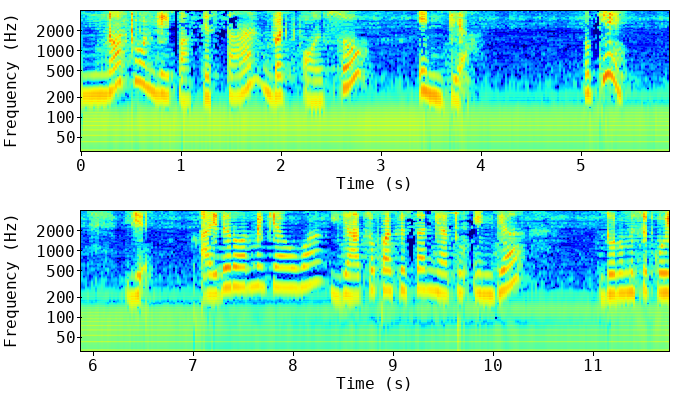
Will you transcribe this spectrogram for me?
not only Pakistan, but also India. Okay. ये आइदर और में क्या हुआ या तो पाकिस्तान या तो इंडिया दोनों में से कोई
